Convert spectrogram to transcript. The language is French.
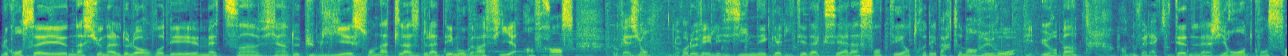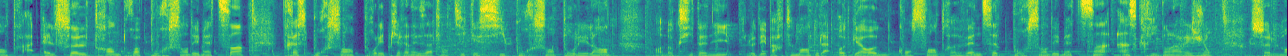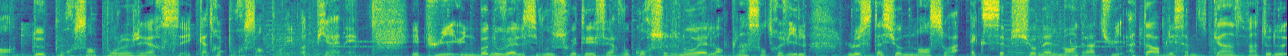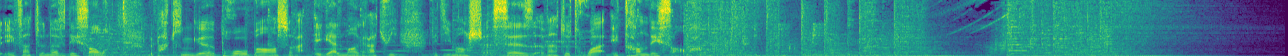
Le Conseil national de l'ordre des médecins vient de publier son atlas de la démographie en France, l'occasion de relever les inégalités d'accès à la santé entre départements ruraux et urbains. En Nouvelle-Aquitaine, la Gironde concentre à elle seule 33% des médecins, 13% pour les Pyrénées-Atlantiques et 6% pour les Landes. En Occitanie, le département de la Haute-Garonne concentre 27% des médecins inscrits dans la région, seulement 2% pour le Gers et 4% pour les Hautes-Pyrénées. Et puis une bonne nouvelle si vous souhaitez faire vos courses de Noël en plein centre-ville, le stationnement sera exceptionnellement gratuit à Tarbes les samedis 15, 22 et 29 décembre. Le parking Broban sera également gratuit les dimanches 16, 23 et 30 décembre.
